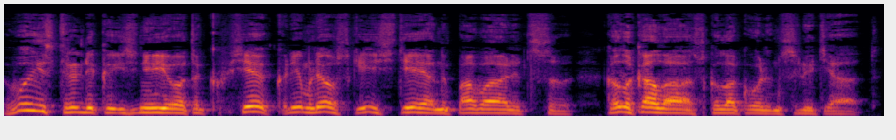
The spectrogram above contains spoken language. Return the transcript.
Выстрели-ка из нее, так все кремлевские стены повалятся, колокола с колоколем слетят.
